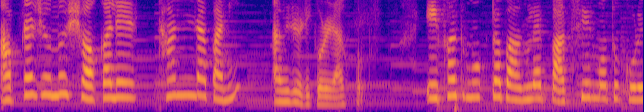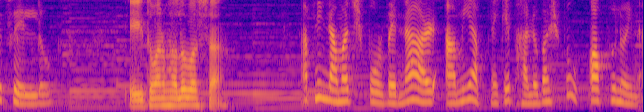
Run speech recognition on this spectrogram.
আপনার জন্য সকালের ঠান্ডা পানি আমি রেডি করে রাখব। ইফাত মুখটা বাংলার পাঁচের মতো করে ফেলল। এই তোমার ভালোবাসা? আপনি নামাজ পড়বেন না আর আমি আপনাকে ভালোবাসবো কখনোই না।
